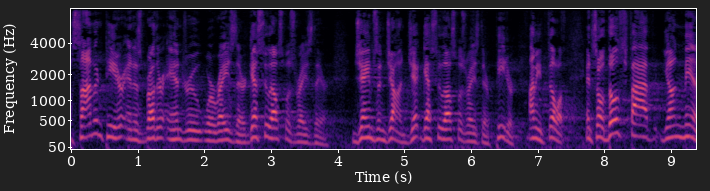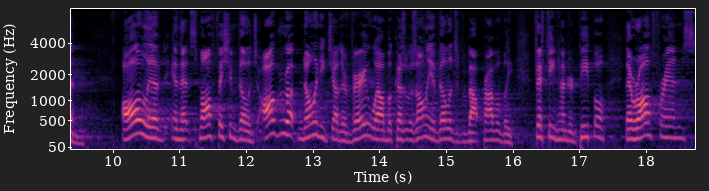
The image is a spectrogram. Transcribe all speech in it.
Simon Peter and his brother Andrew were raised there. Guess who else was raised there? James and John. Guess who else was raised there? Peter. I mean, Philip. And so those five young men all lived in that small fishing village, all grew up knowing each other very well because it was only a village of about probably 1,500 people. They were all friends,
